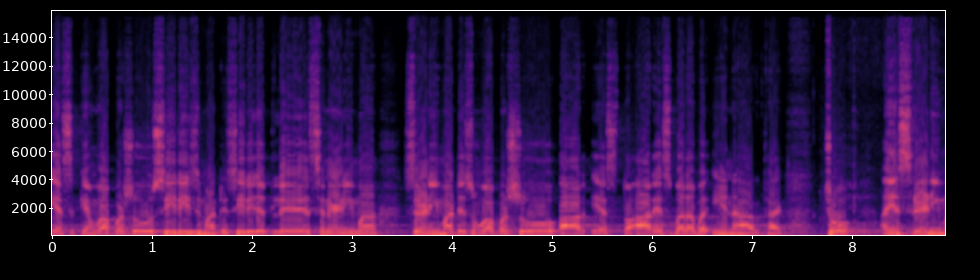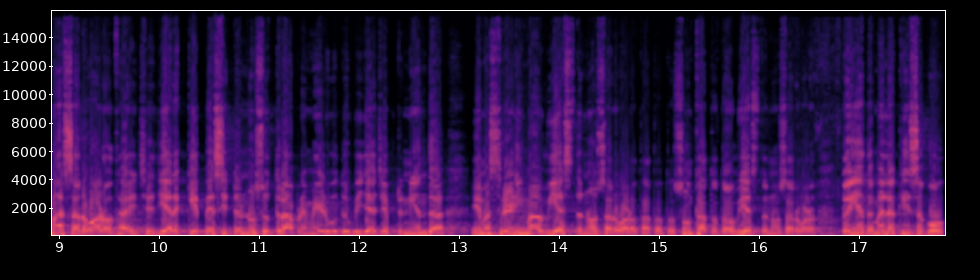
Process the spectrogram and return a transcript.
એસ કેમ વાપરશું? સિરીઝ માટે. સિરીઝ એટલે શ્રેણીમાં. શ્રેણી માટે શું વાપરશું? આર એસ તો આર એસ બરાબર એન આર થાય. જો, અહીંયા શ્રેણીમાં સરવાળો થાય છે. જ્યારે કેપેસિટરનું સૂત્ર આપણે મેળવ્યું હતું બીજા ચેપ્ટરની અંદર, એમાં શ્રેણીમાં વ્યસ્તનો સરવાળો થતો હતો. શું થતો હતો? વ્યસ્તનો સરવાળો. તો અહીંયા તમે લખી શકો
